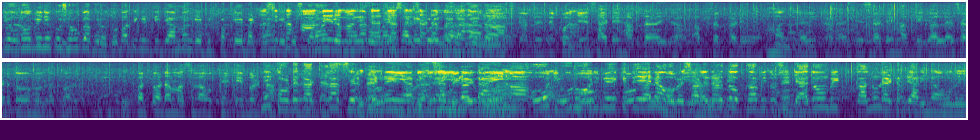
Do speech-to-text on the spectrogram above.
ਜੇ ਉਦੋਂ ਵੀ ਨਹੀਂ ਕੁਝ ਹੋਊਗਾ ਫਿਰ ਉਦੋਂ ਵੱਧ ਗਿਣਤੀ ਜਾਵਾਂਗੇ ਫਿਰ ਪੱਕੇ ਬੈਠਾਂਗੇ ਅਸੀਂ ਤਾਂ ਕੁਝ ਆਉਂਦੇ ਕਰਾਂਗੇ। ਰਵਾਂਗੇ ਸਰ, ਰੋਣਾ ਸਾਡੇ ਕੋਲ ਤਾਂ ਸਾਡਾ ਹੈਗਾ ਕਰਦੇ ਦੇਖੋ ਜੇ ਸਾਡੇ ਹੱਥ ਦਾ ਅਫਸਰ ਖੜੇ ਆ ਹਾਂਜੀ। ਇਹ ਵੀ ਖੜਾ ਜੇ ਸਾਡੇ ਹੱਥ ਦੀ ਗੱਲ ਹੈ ਸਾਡੇ ਤੋਂ ਹੁਣ ਲਿਖਵਾ ਲਓ ਪਰ ਤੁਹਾਡਾ ਮਸਲਾ ਉੱਥੇ ਟੇਬਲ ਨਹੀਂ ਤੁਹਾਡੇ ਤੱਕ ਤਾਂ ਸਿਰਫ ਇੰਨਾ ਹੀ ਆ ਵੀ ਤੁਸੀਂ ਜਿਹੜਾ ਟਾਈਮ ਆ ਉਹ ਜ਼ਰੂਰ ਹੋ ਜਵੇ ਕਿਤੇ ਇਹ ਨਾ ਹੋਵੇ ਸਾਡੇ ਨਾਲ ਧੋਖਾ ਵੀ ਤੁਸੀਂ ਕਹਿ ਦਿਓ ਵੀ ਕੱਲ ਨੂੰ ਲੈਟਰ ਜਾਰੀ ਨਾ ਹੋਵੇ।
